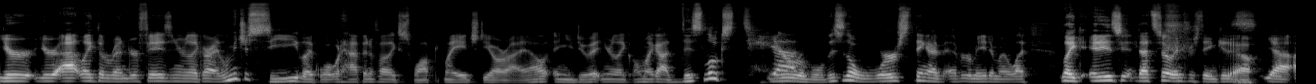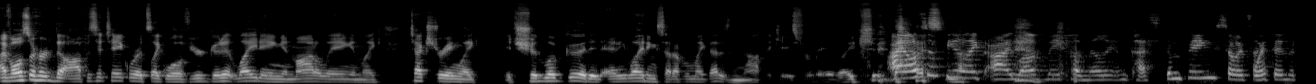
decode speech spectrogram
you're you're at like the render phase and you're like, all right, let me just see like what would happen if I like swapped my HDRI out and you do it and you're like, oh my god, this looks Yeah. terrible. This is the worst thing I've ever made in my life. Like it is that's so interesting because Yeah. yeah. I've also heard the opposite take where it's like, well, if you're good at lighting and modeling and like texturing, like it should look good in any lighting setup. I'm like, that is not the case for me. Like I also feel not... like I love make a million custom things. So it's within the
